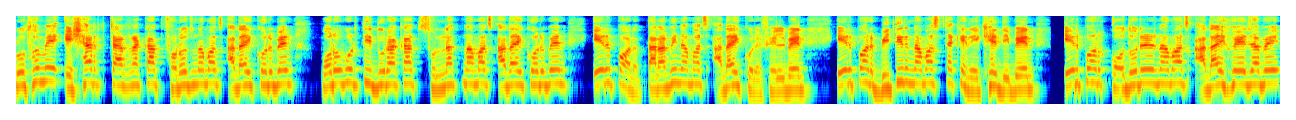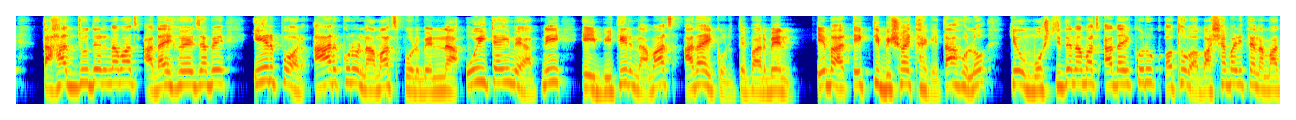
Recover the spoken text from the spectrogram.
প্রথমে এশার চার রাকাত ফরজ নামাজ আদায় করবেন, পরবর্তী দুরাকাত সুন্নাত নামাজ আদায় করবেন, এরপর তারাবি নামাজ আদায় করে ফেলবেন, এরপর বিতির নামাজটাকে রেখে দিবেন। এরপর কদরের নামাজ আদায় হয়ে যাবে, তাহাজ্জুদের নামাজ আদায় হয়ে যাবে, এরপর আর কোনো নামাজ পড়বেন না। ওই টাইমে আপনি এই বিতির নামাজ আদায় করতে পারবেন। এবার একটি বিষয় থাকে, তা হলো কেউ মসজিদে নামাজ আদায় করুক অথবা বাসাবাড়িতে নামাজ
